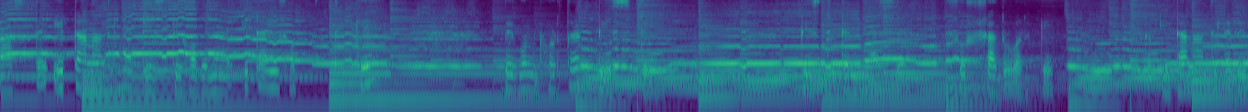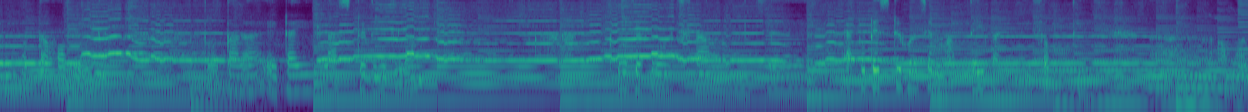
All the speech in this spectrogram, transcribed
লাস্টে এটা না দিলে টেস্টি হবে না। এটাই সব থেকে বেগুন ভর্তার টেস্টি টেস্টিটা নিয়ে আসে। সুস্বাদু আর কি। এটা না দিলে বেগুন ভর্তা হবেই না। তো তারা এটাই লাস্টে দিয়ে দিলাম। বলছিলাম যে, এত টেস্টি হয়েছে ভাবতেই পারিনি, সত্যি। আমার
